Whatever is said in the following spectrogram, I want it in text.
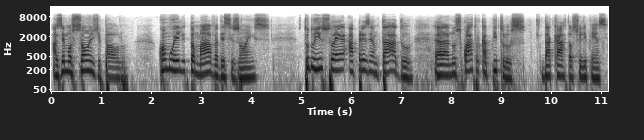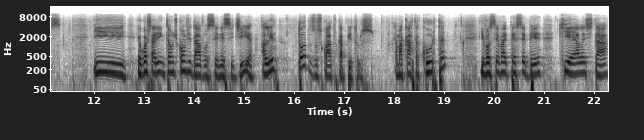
as emoções de Paulo, como ele tomava decisões, tudo isso é apresentado uh, nos quatro capítulos da carta aos Filipenses. E eu gostaria então de convidar você nesse dia a ler todos os quatro capítulos. É uma carta curta e você vai perceber que ela está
